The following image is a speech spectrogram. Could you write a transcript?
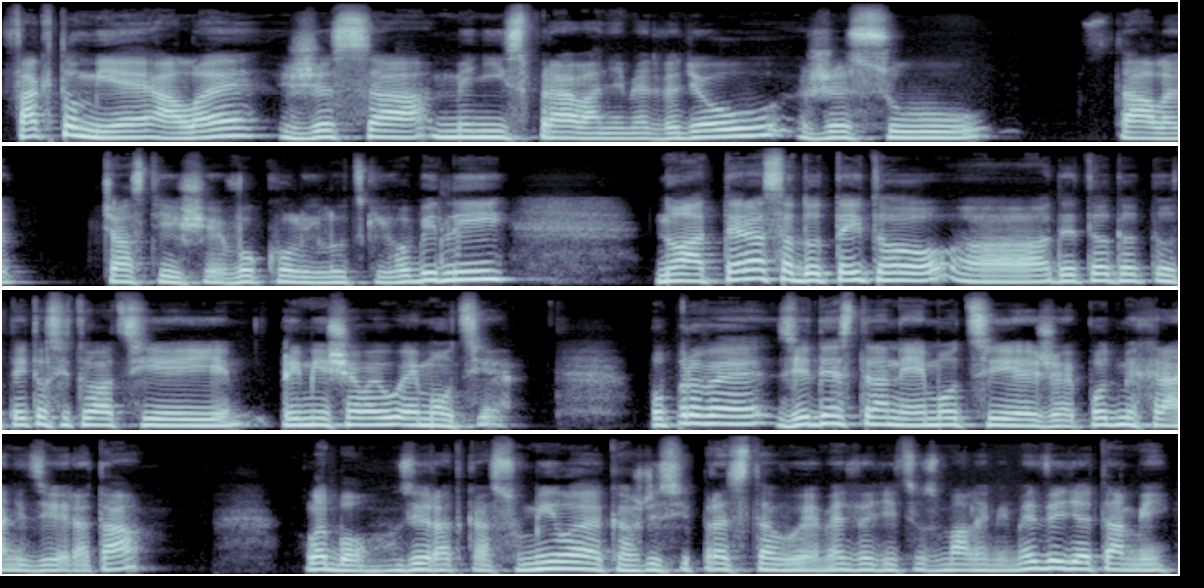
Faktom je ale, že sa mení správanie medveďov, že sú stále častejšie v okolí ľudských obydlí. No a teraz sa do tejto, do, tejto situácie primiešavajú emócie. Poprvé, z jednej strany emócie, že poďme chrániť zvieratá, lebo zvieratka sú milé, každý si predstavuje medvedicu s malými medvediatami,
